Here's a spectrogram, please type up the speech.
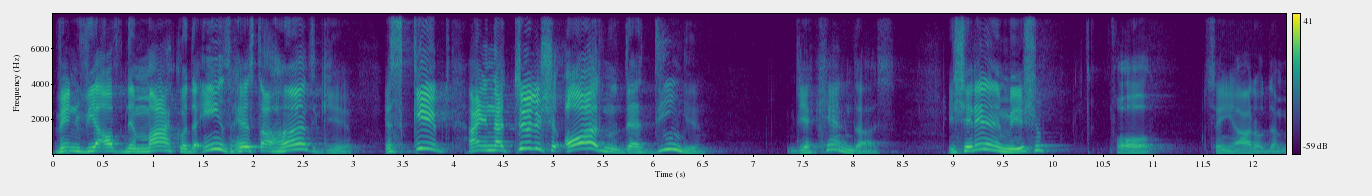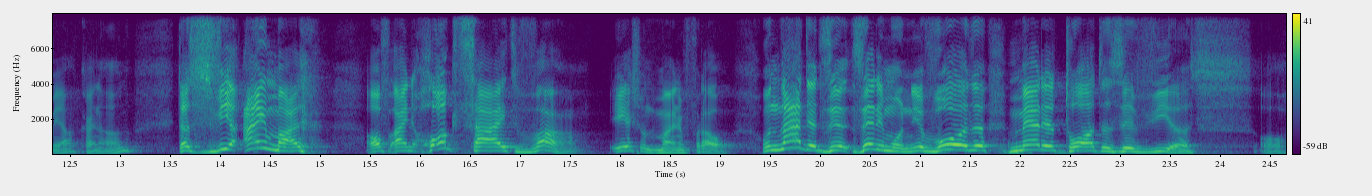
wenn wir auf den Markt oder ins Restaurant gehen. Es gibt eine natürliche Ordnung der Dinge. Wir kennen das. Ich erinnere mich vor zehn Jahren oder mehr, keine Ahnung, dass wir einmal auf eine Hochzeit waren, ich und meine Frau. Und nach der Zeremonie wurde mehrere Torte serviert. Oh,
